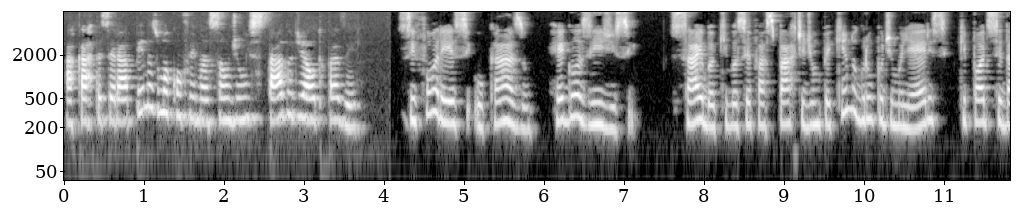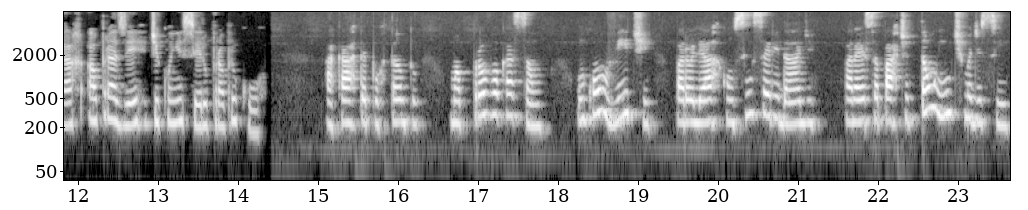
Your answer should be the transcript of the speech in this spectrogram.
a carta será apenas uma confirmação de um estado de alto prazer. Se for esse o caso, regozije-se. Saiba que você faz parte de um pequeno grupo de mulheres que pode se dar ao prazer de conhecer o próprio corpo. A carta é, portanto, uma provocação, um convite para olhar com sinceridade para essa parte tão íntima de si,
